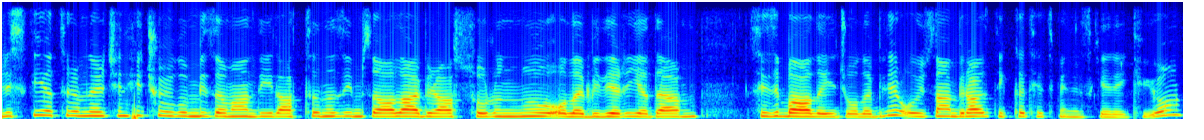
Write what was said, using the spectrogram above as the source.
riskli yatırımlar için hiç uygun bir zaman değil. Attığınız imzalar biraz sorunlu olabilir ya da sizi bağlayıcı olabilir. O yüzden biraz dikkat etmeniz gerekiyor.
